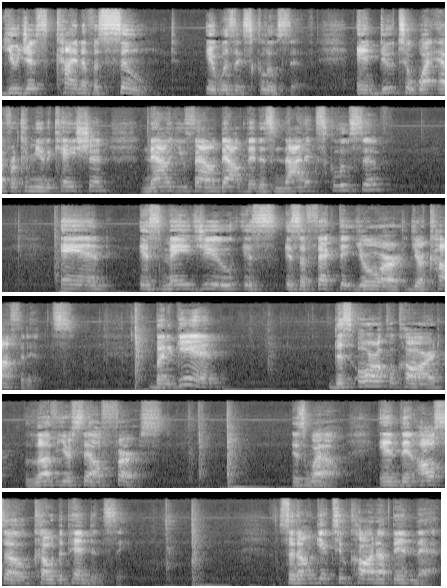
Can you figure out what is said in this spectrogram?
you just kind of assumed it was exclusive. And due to whatever communication, now you found out that it's not exclusive and it's made you it's it's affected your your confidence but again, this oracle card, love yourself first as well. And then also codependency. So don't get too caught up in that.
